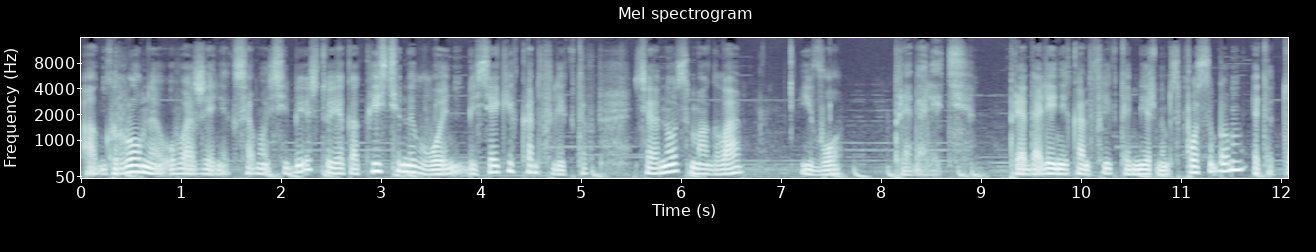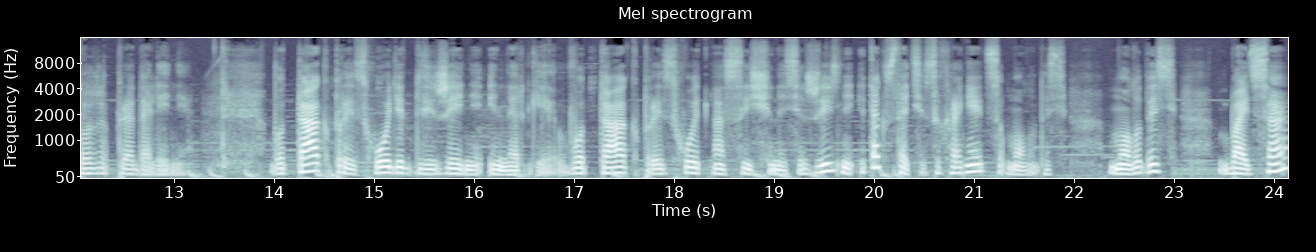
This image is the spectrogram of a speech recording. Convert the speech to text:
огромное уважение к самой себе, что я как истинный воин, без всяких конфликтов, все равно смогла его преодолеть. Преодоление конфликта мирным способом – это тоже преодоление. Вот так происходит движение энергии, вот так происходит насыщенность жизни. И так, кстати, сохраняется молодость. Молодость бойца,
